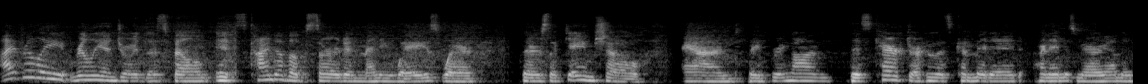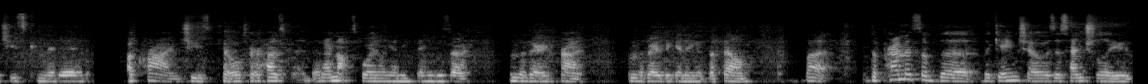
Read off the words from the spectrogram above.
I really, really enjoyed this film. It's kind of absurd in many ways, where there's a game show and they bring on this character who has committed, her name is Miriam, and she's committed a crime. She's killed her husband. And I'm not spoiling anything, these are from the very front, from the very beginning of the film. But the premise of the, the game show is essentially,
